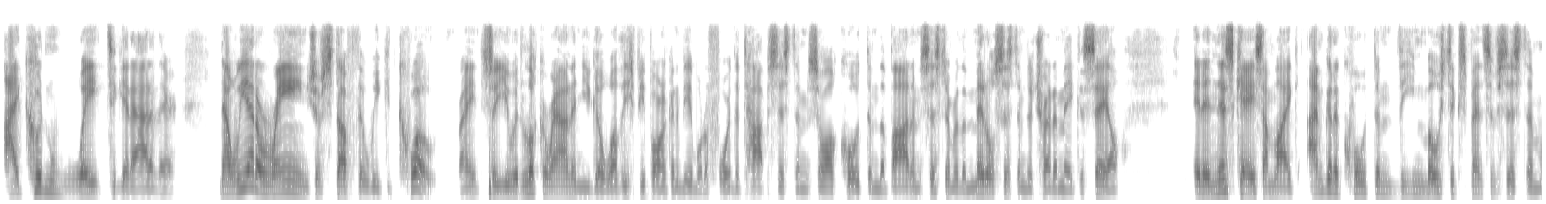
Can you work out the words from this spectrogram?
i couldn't wait to get out of there. Now we had a range of stuff that we could quote right? So you would look around and you go well these people aren't going to be able to afford the top system so i'll quote them the bottom system or the middle system to try to make a sale and in this case, I'm like, I'm going to quote them the most expensive system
